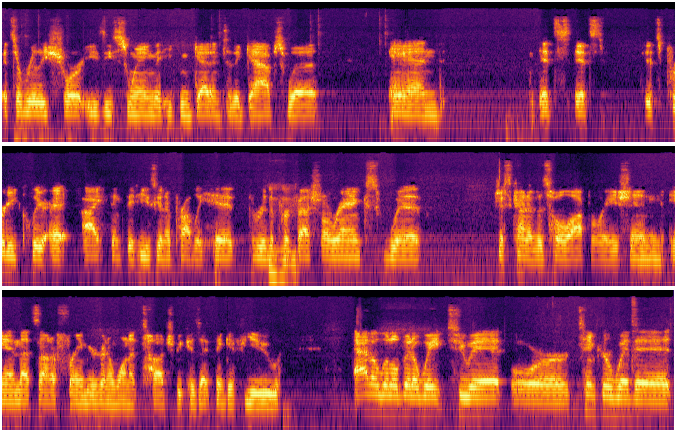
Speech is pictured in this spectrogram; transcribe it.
It's a really short, easy swing that he can get into the gaps with, and it's it's it's pretty clear. I think that he's going to probably hit through the mm-hmm. professional ranks with just kind of his whole operation. And that's not a frame you're going to want to touch because I think if you add a little bit of weight to it or tinker with it,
